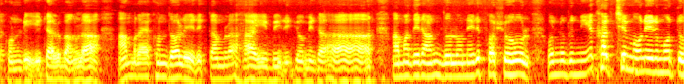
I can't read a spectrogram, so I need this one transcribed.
এখন ডিজিটাল বাংলা। আমরা এখন দলের কামলা হাইবির জমিদার। আমাদের আন্দোলনের ফসল অন্যদের নিয়ে খাচ্ছে মনের মতো।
